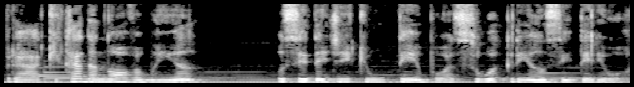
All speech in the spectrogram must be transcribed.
para que cada nova manhã você dedique um tempo à sua criança interior.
